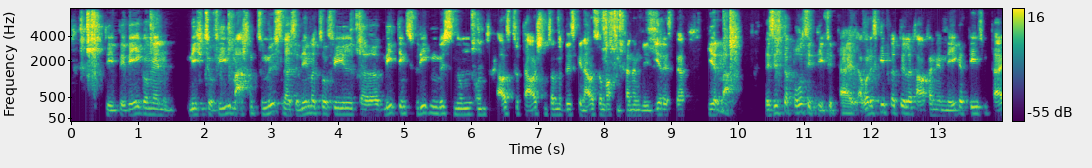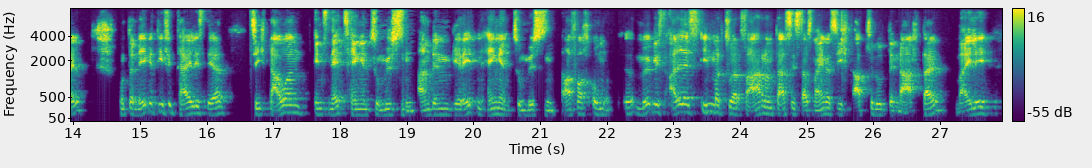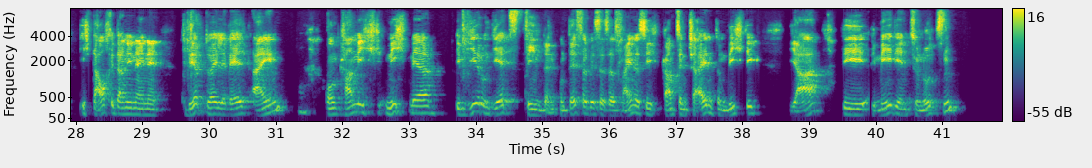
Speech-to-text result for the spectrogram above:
die Bewegungen nicht so viel machen zu müssen, also nicht mehr so viel äh, Meetings fliegen müssen, um uns auszutauschen, sondern das genauso machen können, wie wir es da hier machen. Das ist der positive Teil. Aber es gibt natürlich auch einen negativen Teil. Und der negative Teil ist der, sich dauernd ins Netz hängen zu müssen, an den Geräten hängen zu müssen, einfach um äh, möglichst alles immer zu erfahren. Und das ist aus meiner Sicht absolut der Nachteil, weil ich, ich tauche dann in eine virtuelle Welt ein und kann mich nicht mehr im Hier und Jetzt finden. Und deshalb ist es aus meiner Sicht ganz entscheidend und wichtig, ja, die, die Medien zu nutzen,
